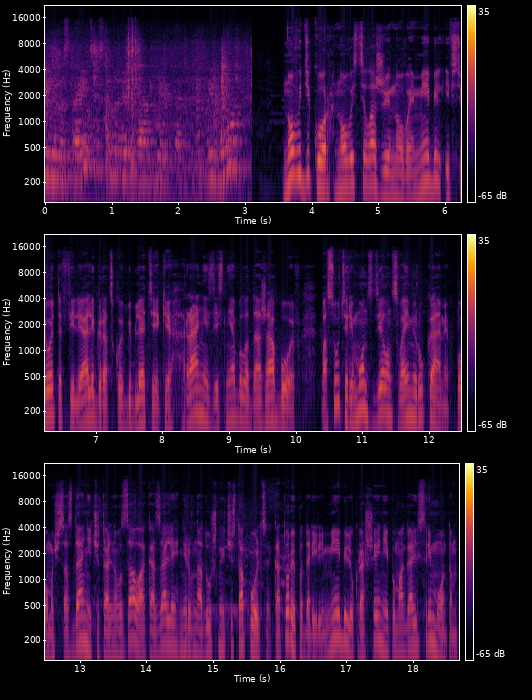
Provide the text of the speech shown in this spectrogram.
именно строительство вот этого объекта, ремонт. Новый декор, новые стеллажи, новая мебель и все это в филиале городской библиотеки. Ранее здесь не было даже обоев. По сути, ремонт сделан своими руками. Помощь в создании читального зала оказали неравнодушные чистопольцы, которые подарили мебель, украшения и помогали с ремонтом.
